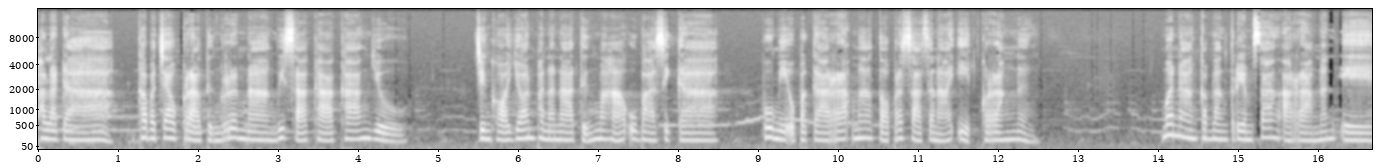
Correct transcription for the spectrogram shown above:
พลดา ข้าพเจ้ากล่าวถึงเรื่องนางวิสาขาค้างอยู่ จึงขอย้อนพรรณนาถึงมหาอุบาสิกา ผู้มีอุปการะมากต่อพระศาสนาอีกครั้งหนึ่ง เมื่อนางกำลังเตรียมสร้างอารามนั่นเอง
